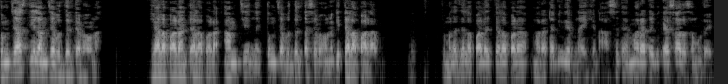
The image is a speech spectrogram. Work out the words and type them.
तुमच्या असतील आमच्याबद्दल त्या भावना. ह्याला पाडा आणि त्याला पाडा. आमचे नाही तुमच्याबद्दल तशा भावना की त्याला पाडा. तुम्हाला ज्याला पाडा त्याला पाडा. मराठा बी निर्णायक आहे ना. असं काय मराठा बी काय साधा समुदाय आहे.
